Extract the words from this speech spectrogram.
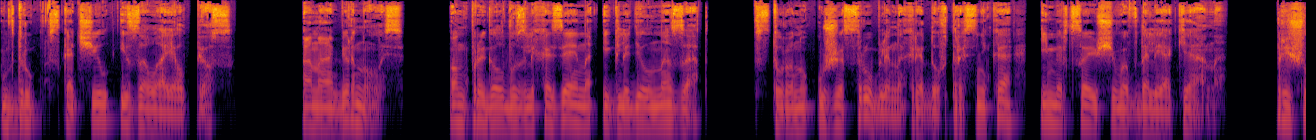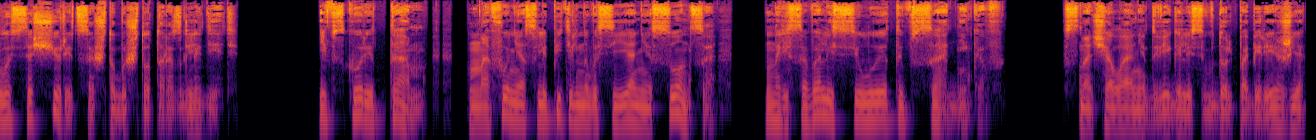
вдруг вскочил и залаял пес. Она обернулась. Он прыгал возле хозяина и глядел назад, в сторону уже срубленных рядов тростника и мерцающего вдали океана. Пришлось сощуриться, чтобы что-то разглядеть. И вскоре там, на фоне ослепительного сияния солнца, нарисовались силуэты всадников. Сначала они двигались вдоль побережья,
